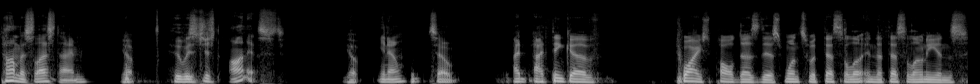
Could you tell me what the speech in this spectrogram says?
Thomas last time. Yep. Who was just honest. Yep. You know. So I, I think of twice Paul does this. Once with Thessalon in the Thessalonians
